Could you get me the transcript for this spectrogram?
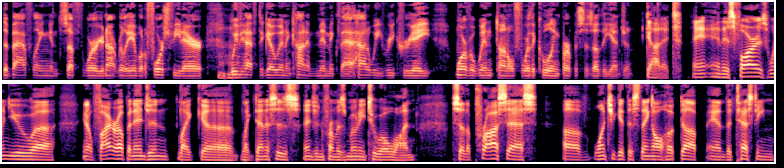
the baffling and stuff where you're not really able to force feed air. Mm-hmm. We have to go in and kind of mimic that. How do we recreate more of a wind tunnel for the cooling purposes of the engine? Got it. And, and as far as when you, uh, you know, fire up an engine like uh, like Dennis's engine from his Mooney 201, so the process of once you get this thing all hooked up and the testing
